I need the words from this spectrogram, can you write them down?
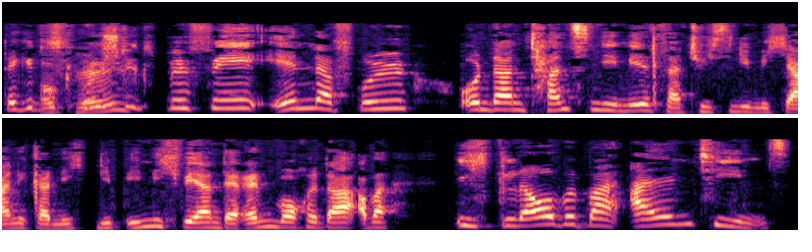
da gibt's okay. Frühstücksbuffet in der Früh und dann tanzen die Mädels. Natürlich sind die Mechaniker nicht, nicht während der Rennwoche da, aber ich glaube, bei allen Teams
